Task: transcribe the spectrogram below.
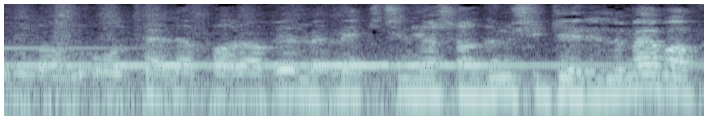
Ulan otele para vermemek için yaşadığım şu gerilime bak.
